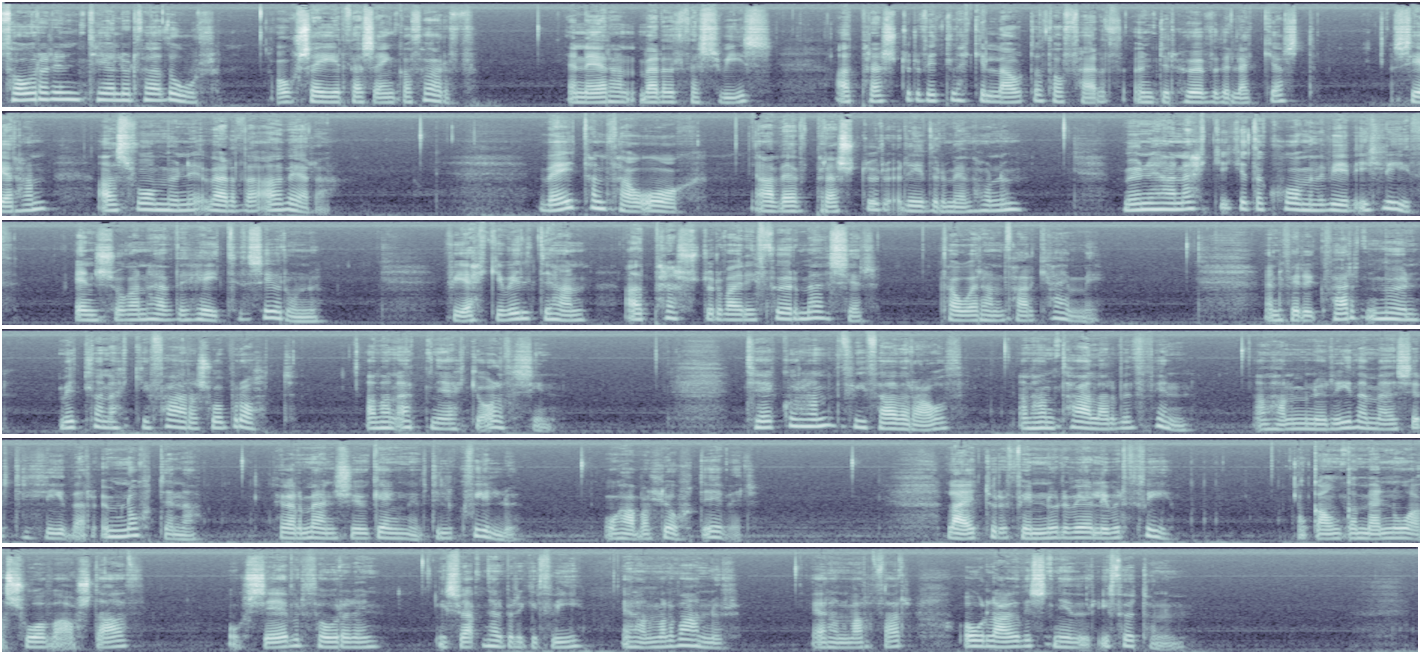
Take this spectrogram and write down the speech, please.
Þórarinn telur það úr og segir þess enga þörf en er hann verður þess vís að prestur vill ekki láta þá ferð undir höfuðu leggjast sér hann að svo muni verða að vera. Veit hann þá og að ef prestur rýður með honum, muni hann ekki geta komið við í hlýð eins og hann hefði heitið Sigrúnu. Fyrir ekki vildi hann að prestur væri för með sér, þá er hann þar kæmi. En fyrir hvern mun vill hann ekki fara svo brott að hann efni ekki orð sín. Tekur hann því það ráð að hann talar við Finn að hann muni ríða með sér til hlýðar um nóttina þegar menn séu gengnir til kvílu og hafa hljótt yfir. Lætur finnur vel yfir því og ganga menn nú að sofa á stað og sefur þórarinn í svefnherbergi því er hann var vanur, er hann var þar og lagðist niður í fötunum.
